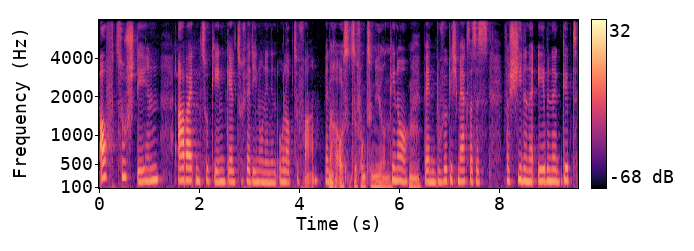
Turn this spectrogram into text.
aufzustehen, arbeiten zu gehen, Geld zu verdienen und in den Urlaub zu fahren. Wenn, Nach außen zu funktionieren. Genau, Mhm. wenn du wirklich merkst, dass es verschiedene Ebenen gibt,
